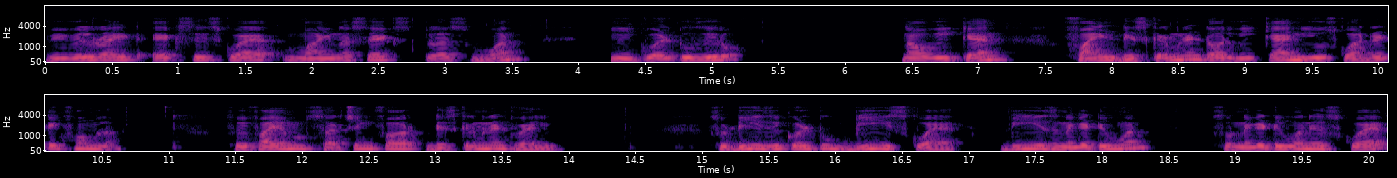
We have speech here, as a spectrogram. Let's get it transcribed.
We will write x square minus x plus 1 equal to 0. Now we can find discriminant or we can use quadratic formula. So if I am searching for discriminant value, so d is equal to b square. b is negative 1. So negative 1 is square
